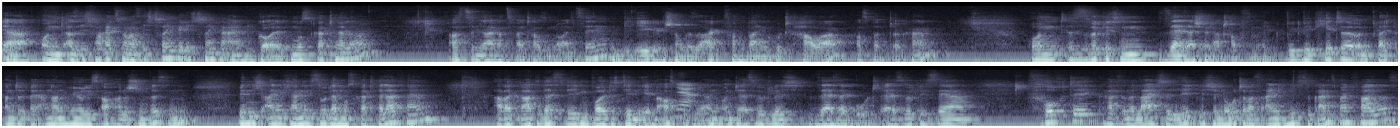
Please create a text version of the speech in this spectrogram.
Ja, und also ich frage jetzt mal, was ich trinke. Ich trinke einen Goldmuskateller aus dem Jahre 2019, wie eben schon gesagt, vom Weingut Hauer aus Bad Dürkheim. Und es ist wirklich ein sehr, sehr schöner Tropfen. Wie, wie Kete und vielleicht andere, bei anderen Höris auch alle schon wissen, bin ich eigentlich ja nicht so der Muscatella-Fan. Aber gerade deswegen wollte ich den eben ausprobieren und der ist wirklich sehr, sehr gut. Er ist wirklich sehr fruchtig, hat so eine leichte, liebliche Note, was eigentlich nicht so ganz mein Fall ist.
